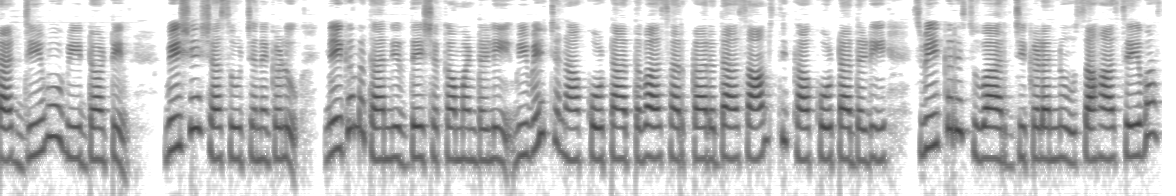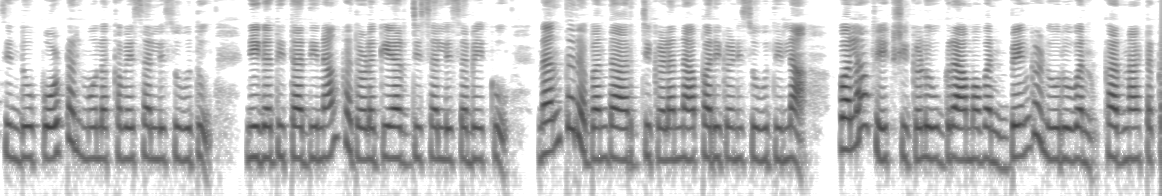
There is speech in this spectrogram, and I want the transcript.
dot gov dot in. ವಿಶೇಷ ಸೂಚನೆಗಳು, ನಿಗಮದ ನಿರ್ದೇಶಕ ಮಂಡಳಿ, ವಿವೇಚನಾ ಕೋಟಾ ಅಥವಾ ಸರ್ಕಾರದ ಸಾಂಸ್ಥಿಕ ಕೋಟಾದಡಿ ಸ್ವೀಕರಿಸುವ ಅರ್ಜಿಗಳನ್ನು ಸಹ ಸೇವಾ ಸಿಂಧು ಪೋರ್ಟಲ್ ಮೂಲಕವೇ ಸಲ್ಲಿಸುವುದು, ನಿಗದಿತ ದಿನಾಂಕದೊಳಗೆ ಅರ್ಜಿ ಸಲ್ಲಿಸಬೇಕು. ನಂತರ ಬಂದ ಅರ್ಜಿಗಳನ್ನು ಪರಿಗಣಿಸುವುದಿಲ್ಲ. ಫಲಾಪೇಕ್ಷಿಗಳು ಗ್ರಾಮವನ್ ಬೆಂಗಳೂರು ಒನ್ ಕರ್ನಾಟಕ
